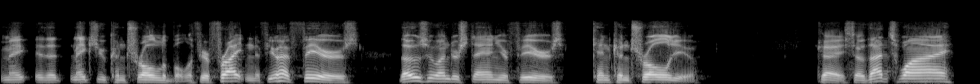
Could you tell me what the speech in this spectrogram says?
make that makes you controllable. If you're frightened, if you have fears, those who understand your fears can control you. Okay, so that's why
